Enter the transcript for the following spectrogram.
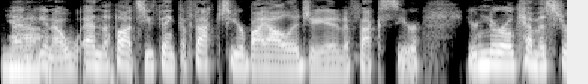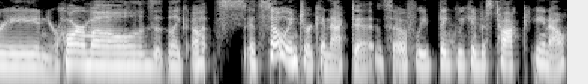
yeah. And, you know, and the thoughts you think affect your biology. It affects your, your neurochemistry and your hormones. Like, uh, it's, it's so interconnected. So if we think we can just talk, you know,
